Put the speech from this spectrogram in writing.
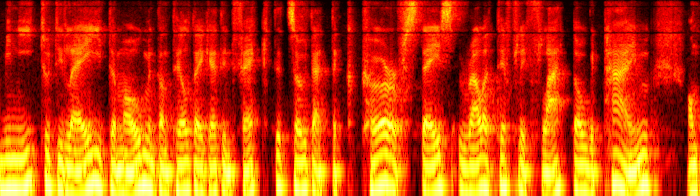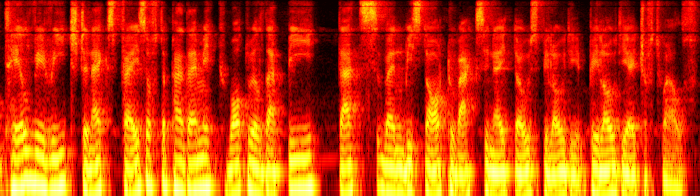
We need to delay the moment until they get infected so that the curve stays relatively flat over time until we reach the next phase of the pandemic. What will that be? That's when we start to vaccinate those below the below the age of 12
